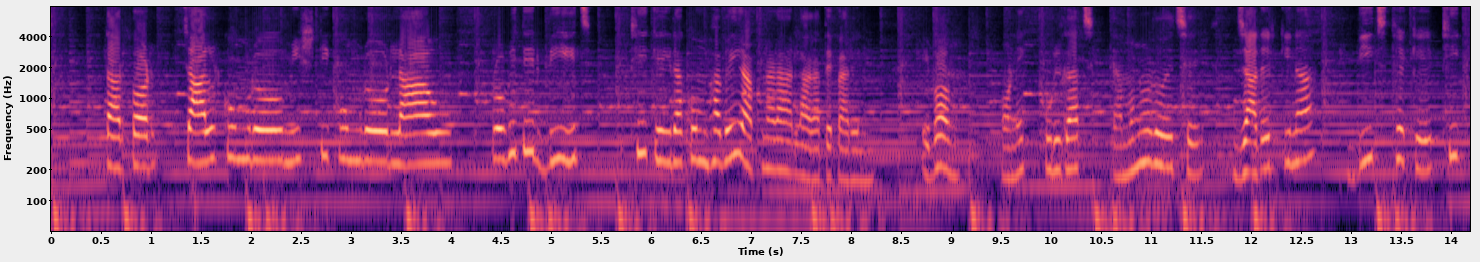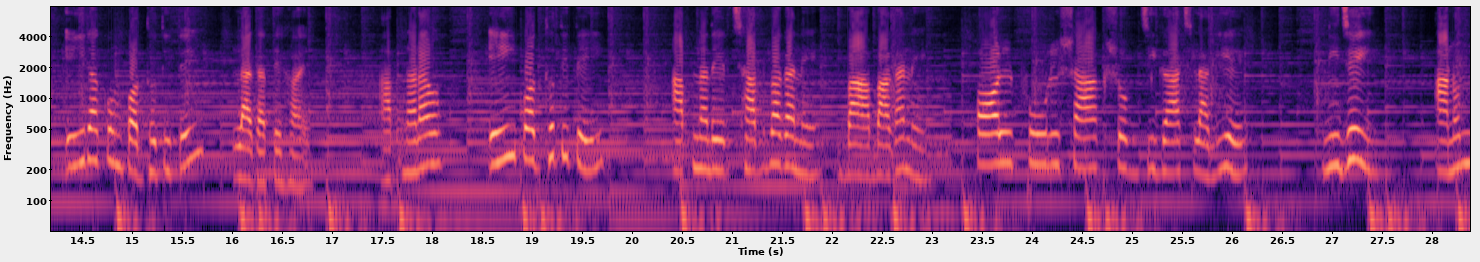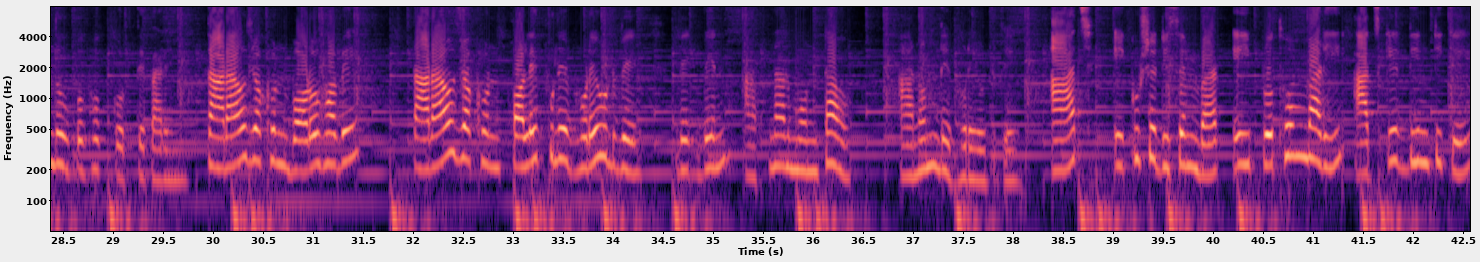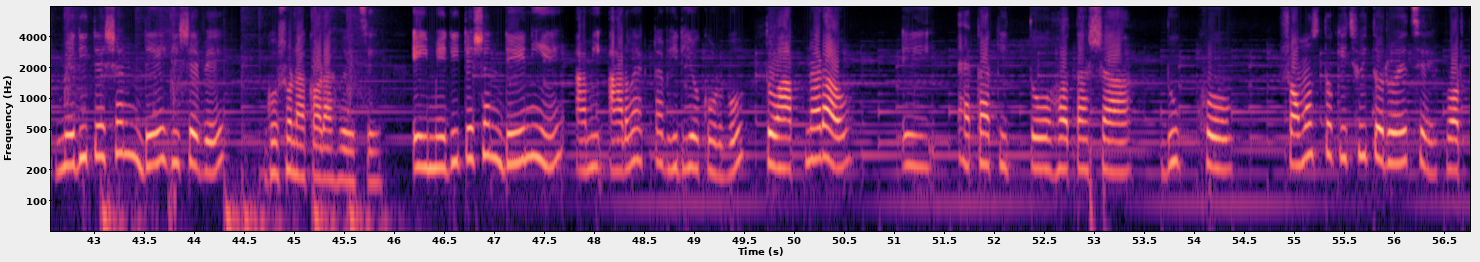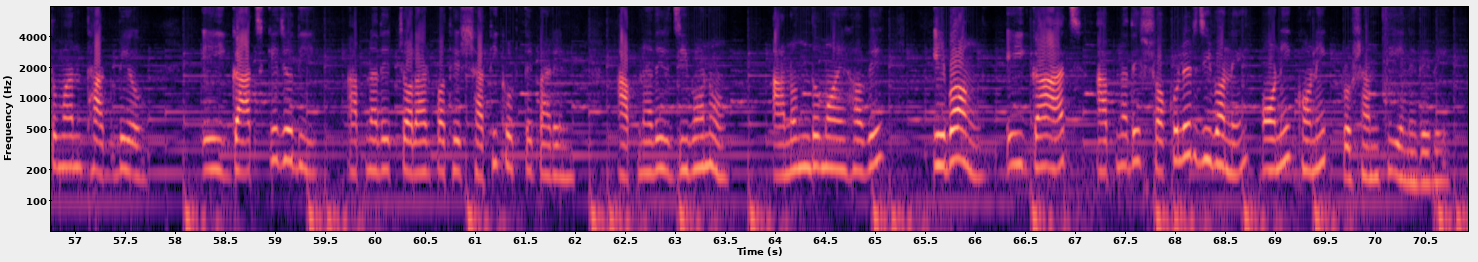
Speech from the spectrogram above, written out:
তারপর চাল কুমড়ো, মিষ্টি কুমড়ো, লাউ প্রভৃতির বীজ ঠিক এইরকমভাবেই আপনারা লাগাতে পারেন। এবং অনেক ফুল গাছ এমনও রয়েছে যাদের কিনা বীজ থেকে ঠিক এই রকম পদ্ধতিতেই লাগাতে হয়। আপনারাও এই পদ্ধতিতেই আপনাদের ছাদ বাগানে বা বাগানে ফল, ফুল, শাক, সবজি, গাছ লাগিয়ে নিজেই আনন্দ উপভোগ করতে পারেন। তারাও যখন বড় হবে, তারাও যখন ফলে ফুলে ভরে উঠবে, দেখবেন আপনার মনটাও আনন্দে ভরে উঠবে। আজ একুশে ডিসেম্বর এই প্রথমবারই আজকের দিনটিকে মেডিটেশন ডে হিসেবে ঘোষণা করা হয়েছে। এই মেডিটেশন ডে নিয়ে আমি আরও একটা ভিডিও করব। তো আপনারাও এই একাকিত্ব, হতাশা, দুঃখ সমস্ত কিছুই তো রয়েছে, বর্তমান থাকবেও। এই গাছকে যদি আপনাদের চলার পথের সাথী করতে পারেন, আপনাদের জীবনও আনন্দময় হবে এবং এই গাছ আপনাদের সকলের জীবনে অনেক অনেক প্রশান্তি এনে দেবে।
